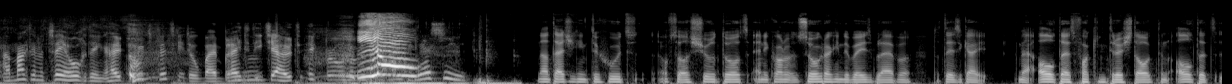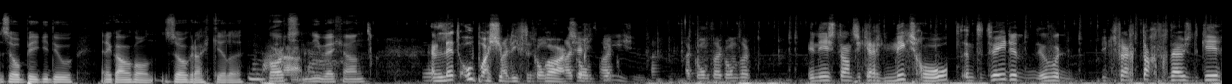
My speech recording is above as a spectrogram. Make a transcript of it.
hij maakt hem met twee hoge dingen. Hij doet vetskit ook, maar hij breidt het ietsje uit. Ik bro. Yo! Na een tijdje ging het te goed, oftewel Shure dood. En ik wou zo graag in de base blijven, dat deze guy mij altijd fucking trash talkt en altijd zo biggie doe. En ik wou hem gewoon zo graag killen. Bart, niet weggaan. En let op alsjeblieft, Hij komt, Bart. hij zeg komt. Hij komt, hij komt, hij In eerste instantie krijg ik niks geholpen. En ten tweede, ik vraag 80.000 keer.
